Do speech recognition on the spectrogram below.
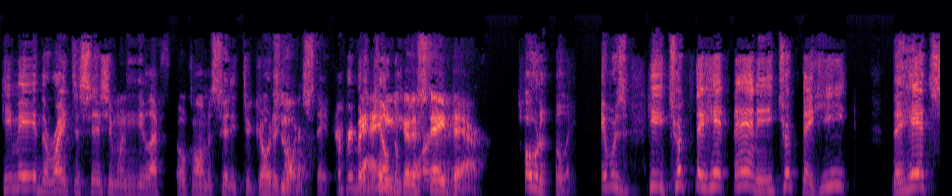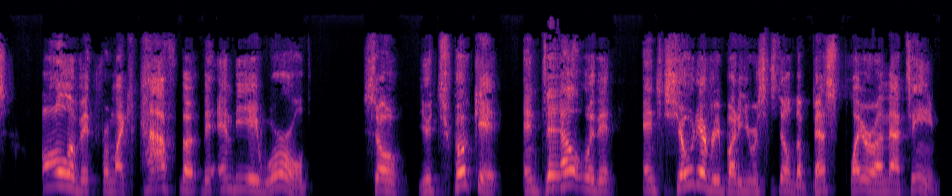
He made the right decision when he left Oklahoma City to go to Sure. Golden State. Everybody Yeah, killed he him. should have stayed it. there. Totally. It was he took the hit then. He took the heat, the hits, all of it from like half the, the NBA world. So you took it and dealt with it and showed everybody you were still the best player on that team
